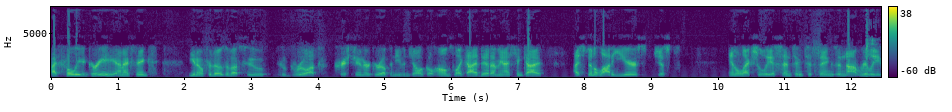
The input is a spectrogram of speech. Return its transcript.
I fully agree. And I think, you know, for those of us who, who grew up Christian or grew up in evangelical homes like I did, I mean, I think I, I spent a lot of years just intellectually assenting to things and not really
